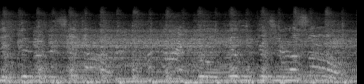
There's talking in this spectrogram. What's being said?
이끌어내시다. 또 미국에 질렀어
